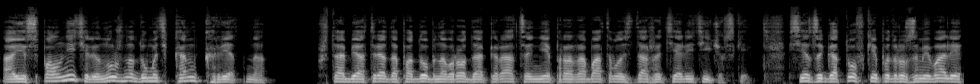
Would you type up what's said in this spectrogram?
а исполнителю нужно думать конкретно, в штабе отряда подобного рода операция не прорабатывалась даже теоретически. Все заготовки подразумевали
